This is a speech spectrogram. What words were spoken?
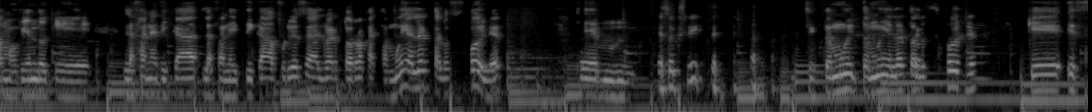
estamos viendo que la fanática, la fanática furiosa de Alberto Rojas está muy alerta a los spoilers. Em, Eso existe. está muy, está muy alerta a los spoilers. Que es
